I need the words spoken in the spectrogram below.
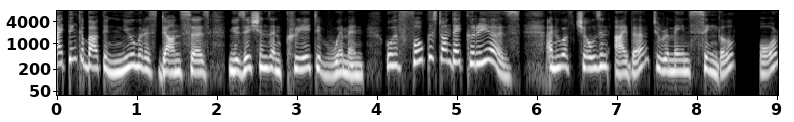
I think about the numerous dancers, musicians, and creative women who have focused on their careers and who have chosen either to remain single or,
